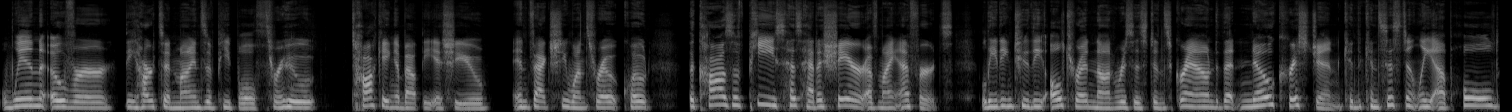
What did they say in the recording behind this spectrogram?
win over the hearts and minds of people through talking about the issue. In fact, she once wrote, quote, the cause of peace has had a share of my efforts, leading to the ultra non resistance ground that no Christian can consistently uphold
